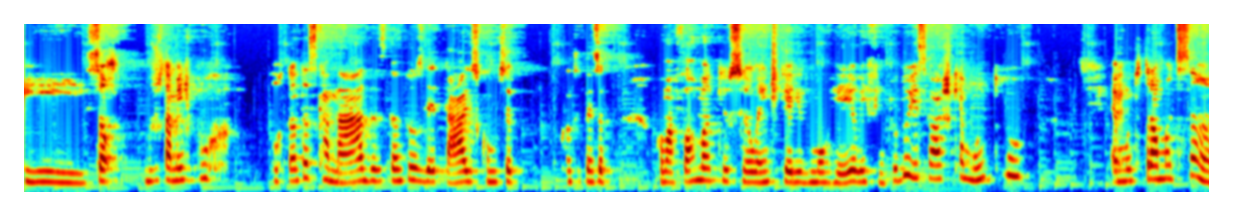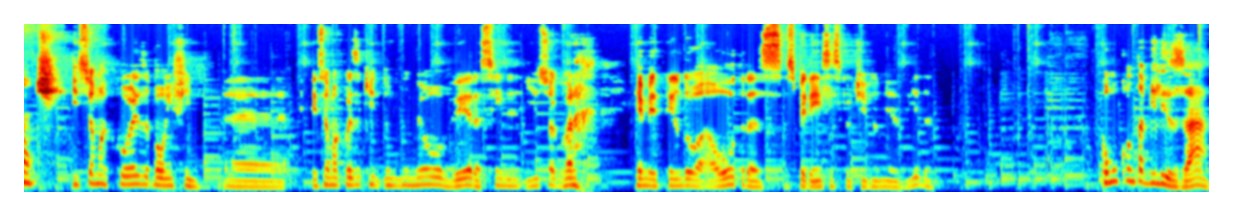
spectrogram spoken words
e são justamente por, por tantas camadas, tantos detalhes, como você, quando você pensa como a forma que o seu ente querido morreu, enfim, tudo isso eu acho que é muito é muito traumatizante. Isso é uma coisa. Bom, enfim. É, isso é uma coisa que, no meu ver, assim, né? Isso agora remetendo a outras experiências que eu tive na minha vida. Como contabilizar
